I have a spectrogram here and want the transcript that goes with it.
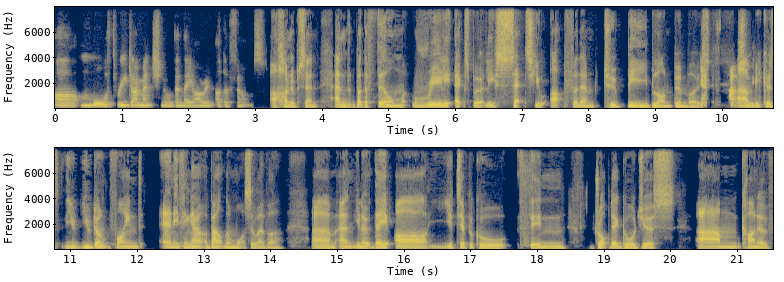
are more three-dimensional than they are in other films. A hundred percent. And but the film really expertly sets you up for them to be blonde bimbos. um, Absolutely. because you you don't find anything out about them whatsoever. Um, and you know they are your typical thin, drop dead gorgeous, um, kind of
